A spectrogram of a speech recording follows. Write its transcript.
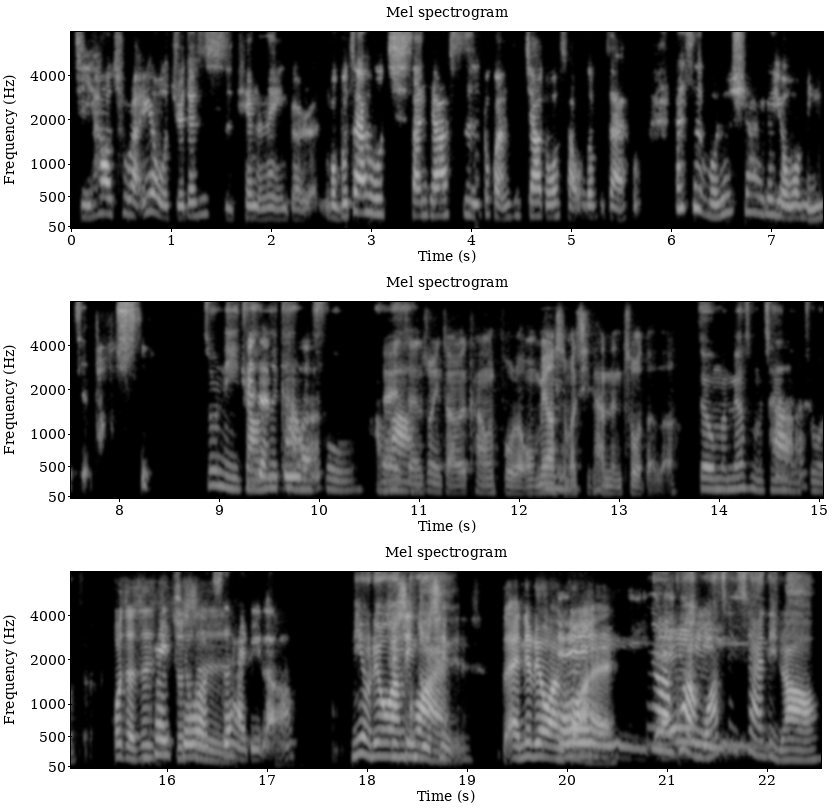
几号出来？因为我绝对是十天的那一个人，我不在乎三加四，不管是加多少，我都不在乎。但是我就需要一个有我名字的东西。祝你早日康复，好不好？对，只能说你早日康复了。我没有什么其他能做的了。嗯、对，我们没有什么其他能做的，或者是可以请我吃海底捞。你有六万块？哎，你有六万块？六万块，我要去吃海底捞。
